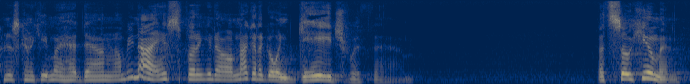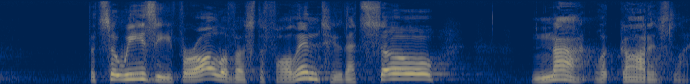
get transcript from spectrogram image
I'm just going to keep my head down and I'll be nice, but you know, I'm not going to go engage with them. That's so human. That's so easy for all of us to fall into. That's so not what God is like.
